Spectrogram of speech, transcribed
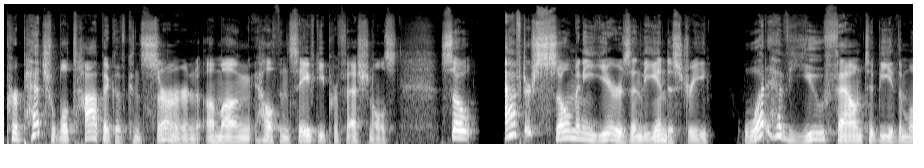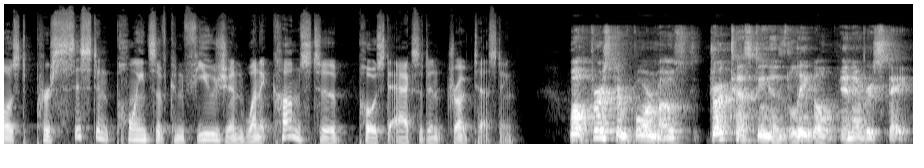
perpetual topic of concern among health and safety professionals. So, after so many years in the industry, what have you found to be the most persistent points of confusion when it comes to post accident drug testing? Well, first and foremost, drug testing is legal in every state,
